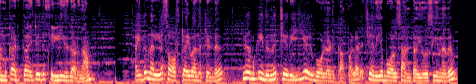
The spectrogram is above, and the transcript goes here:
നമുക്ക് അടുത്തതായിട്ട് ഇത് ഫില്ല് ചെയ്ത് തുടങ്ങാം. ഇത് നല്ല സോഫ്റ്റ് ആയി വന്നിട്ടുണ്ട്. ഇനി നമുക്ക് ഇതിന്ന് ചെറിയൊരു ബോൾ എടുക്കാം. വളരെ ചെറിയ ബോൾസ് ആണ് കേട്ടോ യൂസ് ചെയ്യുന്നത്.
